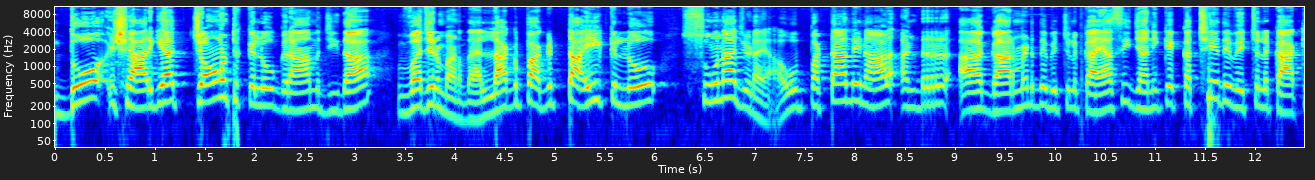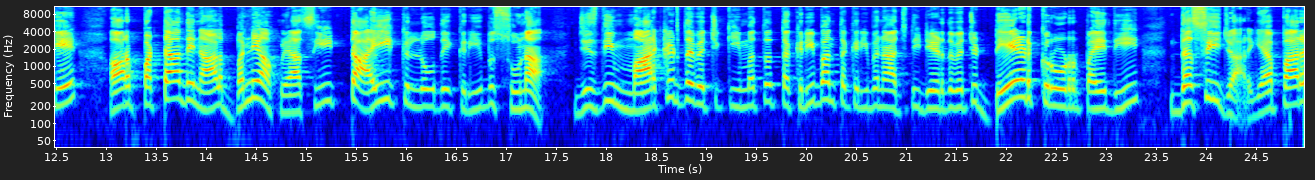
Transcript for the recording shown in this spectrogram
2.64 ਕਿਲੋਗ੍ਰਾਮ ਜਿਹਦਾ ਵਜ਼ਨ ਬਣਦਾ ਹੈ। ਲਗਭਗ 2.5 ਕਿਲੋ ਸੋਨਾ ਜਿਹੜਾ ਆ, ਉਹ ਪੱਟਾਂ ਦੇ ਨਾਲ ਅੰਡਰ ਗਾਰਮੈਂਟ ਦੇ ਵਿੱਚ ਲਕਾਇਆ ਸੀ, ਯਾਨੀ ਕਿ ਕੱਛੇ ਦੇ ਵਿੱਚ ਲਕਾ ਕੇ ਔਰ ਪੱਟਾਂ ਦੇ ਨਾਲ ਬੰਨਿਆ ਹੋਇਆ ਸੀ 2.5 ਕਿਲੋ ਦੇ ਕਰੀਬ ਸੋਨਾ ਜਿਸ ਦੀ ਮਾਰਕੀਟ ਦੇ ਵਿੱਚ ਕੀਮਤ ਤਕਰੀਬਨ ਤਕਰੀਬਨ ਅੱਜ ਦੀ ਡੇਟ ਦੇ ਵਿੱਚ 1.5 ਕਰੋੜ ਰੁਪਏ ਦੀ ਦੱਸੀ ਜਾ ਰਹੀ ਹੈ ਪਰ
